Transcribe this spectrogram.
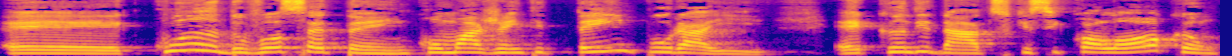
É, quando você tem, como a gente tem por aí, é, candidatos que se colocam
